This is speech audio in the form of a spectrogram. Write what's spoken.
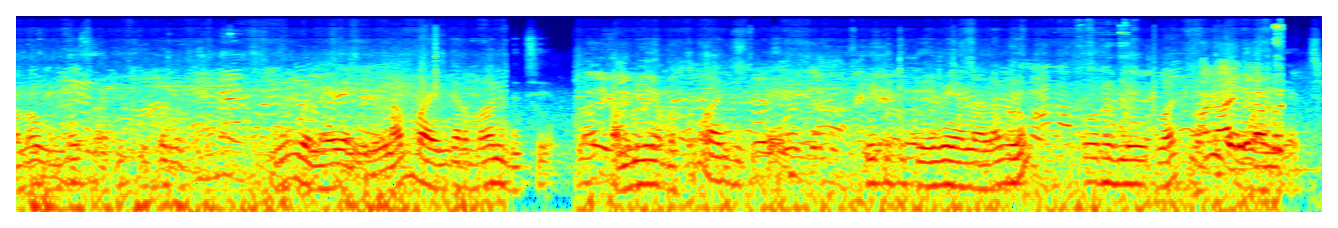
ஆனால் உள்ளே சரி கூட்டம் பூவில் எல்லாம் பயங்கரமாக இருந்துச்சு. நான் கம்மியாக மட்டும் வாங்கிக்கிட்டேன். வீட்டுக்கு தேவையான அளவு ஒரு நூறுரூவாய்க்கு மட்டும் வாங்கியாச்சு.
